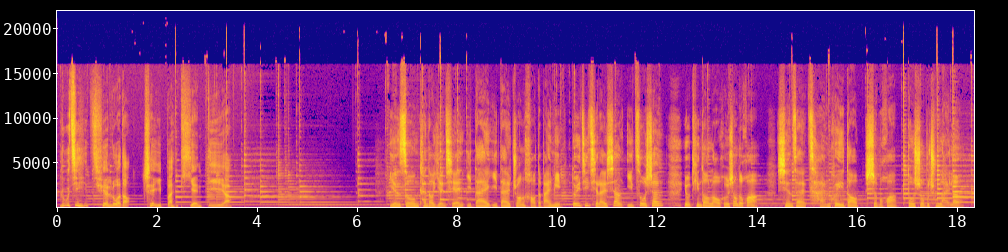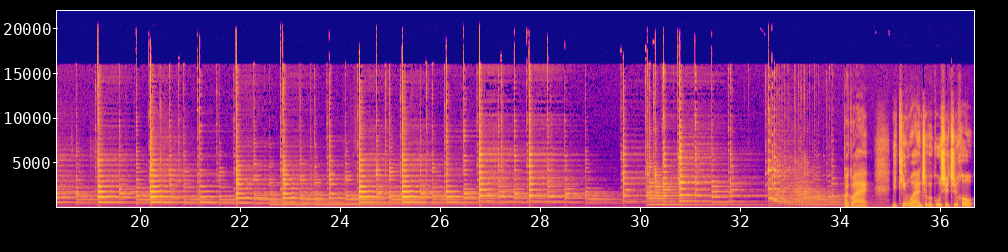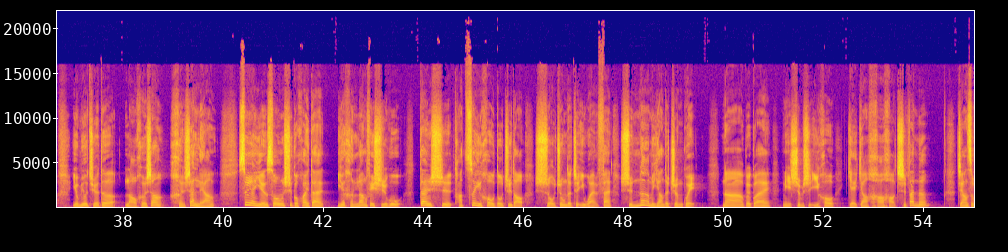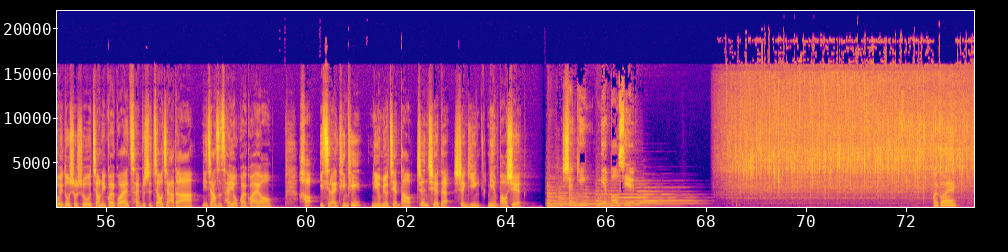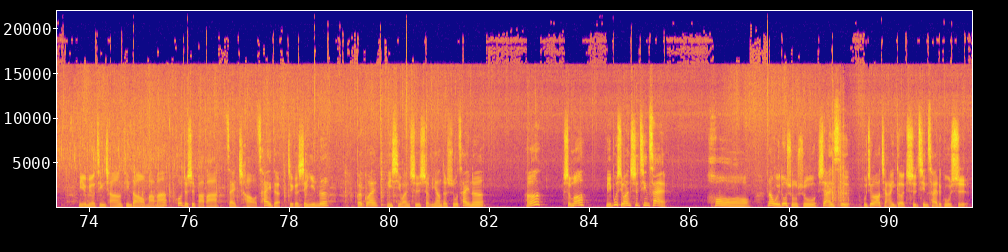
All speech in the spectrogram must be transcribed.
如今却落到这般田地呀！严嵩看到眼前一袋一袋装好的白米堆积起来像一座山，又听到老和尚的话，现在惭愧到什么话都说不出来了。乖乖，你听完这个故事之后，有没有觉得老和尚很善良？虽然严嵩是个坏蛋，也很浪费食物，但是他最后都知道手中的这一碗饭是那么样的珍贵。那乖乖，你是不是以后也要好好吃饭呢？这样子维多叔叔叫你乖乖，才不是叫假的啊！你这样子才有乖乖哦。好，一起来听听。你有没有捡到正确的声音面包屑？声音面包屑。乖乖，你有没有经常听到妈妈或者是爸爸在炒菜的这个声音呢？乖乖，你喜欢吃什么样的蔬菜呢？啊？什么？你不喜欢吃青菜？哦，那维多叔叔下一次。不就要讲一个吃青菜的故事？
